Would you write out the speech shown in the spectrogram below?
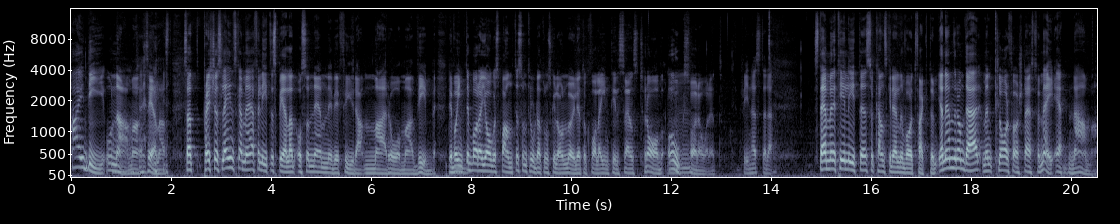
Heidi och Nama senast. Så att Precious Lane ska med för lite spelad och så nämner vi fyra Maroma Vib. Det var inte bara jag och Spante som trodde att hon skulle ha en möjlighet att kvala in till Svensk Trav Oaks förra året. Fin häst det där. Stämmer det till lite så kan skrällen vara ett faktum. Jag nämner dem där, men klar första häst för mig, ett Nama.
